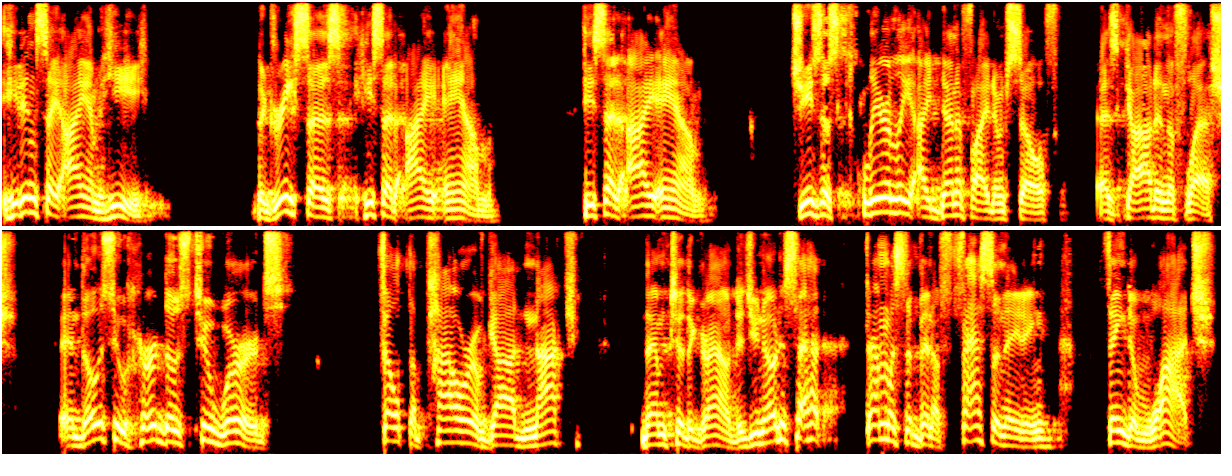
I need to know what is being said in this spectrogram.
he didn't say, I am he. The Greek says, he said, I am. He said, I am. Jesus clearly identified himself as God in the flesh. And those who heard those two words felt the power of God knock them to the ground. Did you notice that? That must have been a fascinating thing to watch.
